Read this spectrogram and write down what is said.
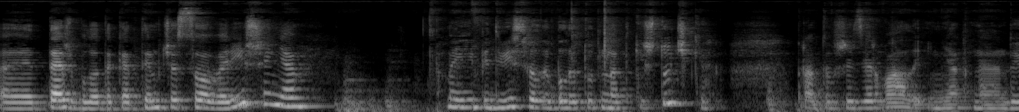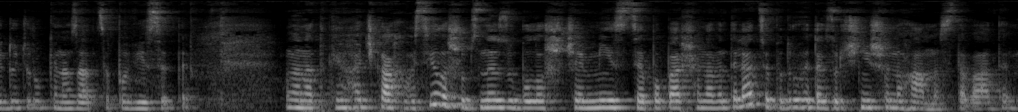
Е, теж було таке тимчасове рішення. Ми її підвішали, були тут на такі штучки. Правда, вже зірвали і ніяк не дійдуть руки назад це повісити. Вона на таких гачках висіла, щоб знизу було ще місце, по-перше, на вентиляцію, по-друге, так зручніше ногами ставати.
